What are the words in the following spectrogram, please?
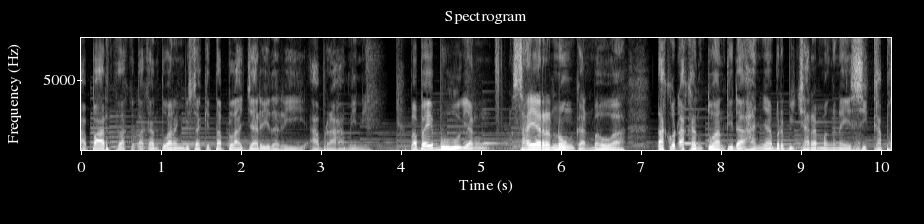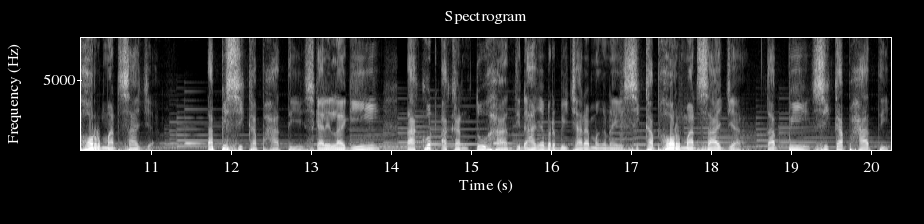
Apa arti takut akan Tuhan yang bisa kita pelajari dari Abraham ini? Bapak Ibu yang saya renungkan bahwa takut akan Tuhan tidak hanya berbicara mengenai sikap hormat saja tapi sikap hati. Sekali lagi, takut akan Tuhan tidak hanya berbicara mengenai sikap hormat saja, tapi sikap hati.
